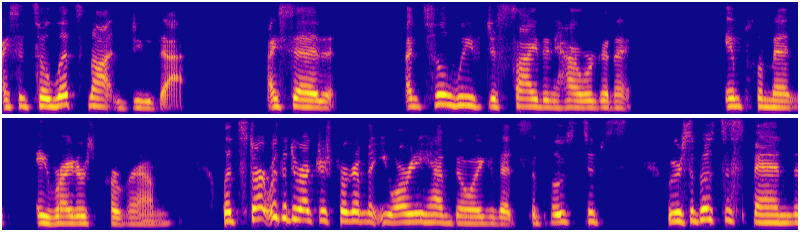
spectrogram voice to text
i said so let's not do that i said until we've decided how we're going to implement a writers program. Let's start with the directors program that you already have going that's supposed to we were supposed to spend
